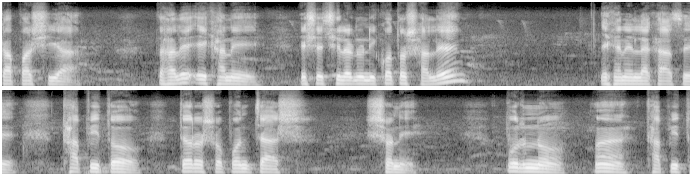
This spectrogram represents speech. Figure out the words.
কাপাসিয়া। তাহলে এখানে এসেছিলেন উনি কত সালে? এখানে লেখা আছে, থাপিত তেরোশো পঞ্চাশ সনে পূর্ণ হ্যাঁ থাপিত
